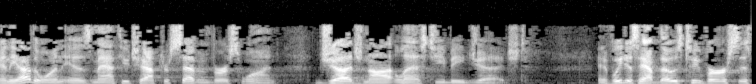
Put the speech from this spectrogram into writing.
And the other one is Matthew chapter 7, verse 1. Judge not lest ye be judged. And if we just have those two verses,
